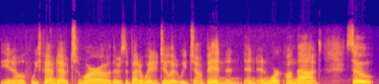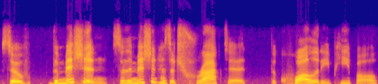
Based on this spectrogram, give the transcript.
you know if we found out tomorrow there's a better way to do it we jump in and, and, and work on that. So so the mission so the mission has attracted the quality people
